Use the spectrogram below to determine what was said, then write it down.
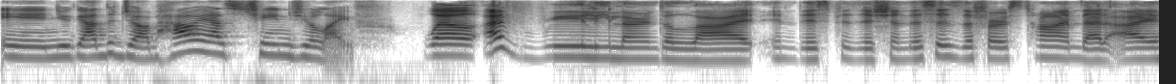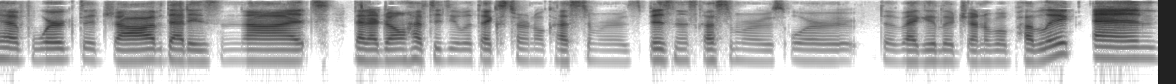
and you got the job, how it has changed your life? Well, I've really learned a lot in this position. This is the first time that I have worked a job that is not that I don't have to deal with external customers, business customers, or the regular general public, and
